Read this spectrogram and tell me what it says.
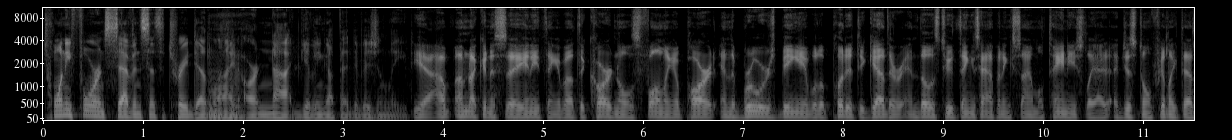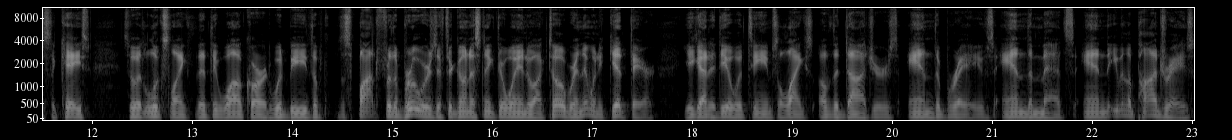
24 and 7 since the trade deadline mm-hmm. are not giving up that division lead. Yeah, I'm not going to say anything about the Cardinals falling apart and the Brewers being able to put it together and those two things happening simultaneously. I, I just don't feel like that's the case. So it looks like that the wild card would be the, the spot for the Brewers if they're going to sneak their way into October. And then when you get there, you got to deal with teams the likes of the Dodgers and the Braves and the Mets and even the Padres,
